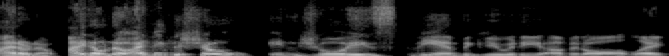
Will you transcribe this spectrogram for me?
I don't know. I don't know. I think the show enjoys the ambiguity of it all. Like,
